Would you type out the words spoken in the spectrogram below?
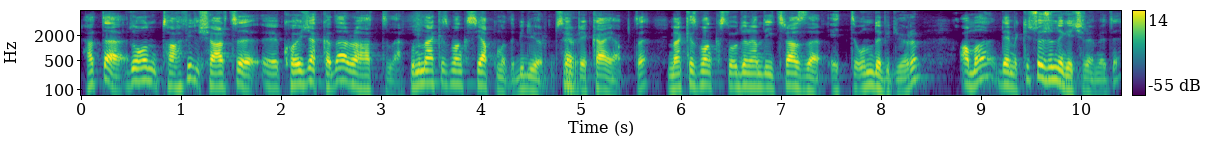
Hatta don tahvil şartı e, koyacak kadar rahattılar. Bunu Merkez Bankası yapmadı biliyorum. SPK yaptı. Merkez Bankası da o dönemde itiraz da etti. Onu da biliyorum. Ama demek ki sözünü geçiremedi.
